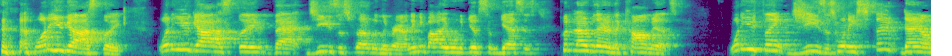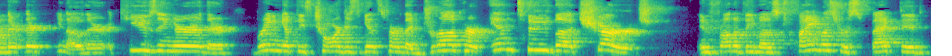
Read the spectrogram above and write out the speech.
what do you guys think? What do you guys think that Jesus wrote on the ground? Anybody want to give some guesses? Put it over there in the comments. What do you think Jesus, when he stooped down, they're, they're you know they're accusing her, they're bringing up these charges against her, they drug her into the church in front of the most famous, respected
